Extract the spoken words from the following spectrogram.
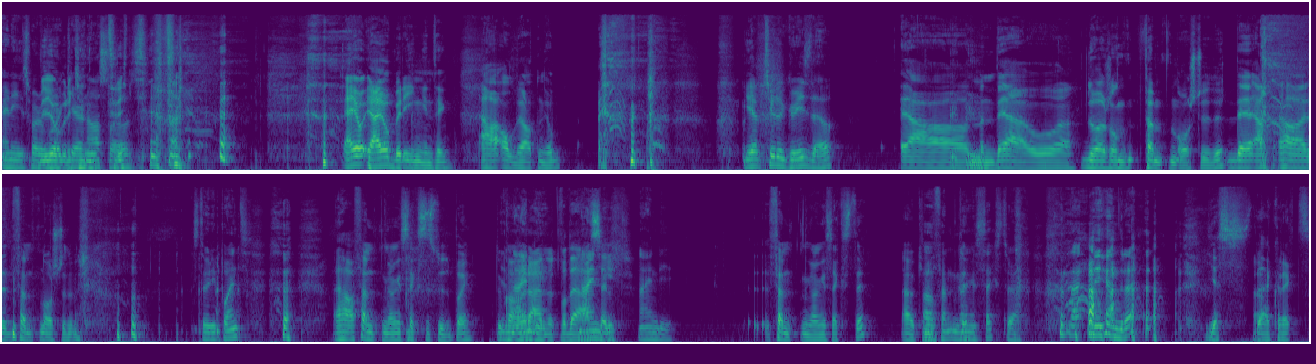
any sort of Vi work jobber here in ikke Oslo. en Jeg, jo- jeg jobber ingenting. Jeg har aldri hatt en jobb. you have two degrees, though. Ja, men det er jo eh, Du har sånn 15 årsstudier. det, Jeg har 15 årsstudier. Study points? Jeg har 15 ganger 60 studiepoeng. Du kan jo regne ut hva det er 90. selv. 90. 15 ganger 60 er jo ikke Oh, 15 ganger 6, tror jeg. Nei, 900. Yes, det er korrekt.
